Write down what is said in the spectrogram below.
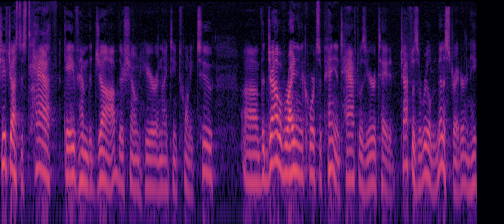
Chief Justice Taft gave him the job, they're shown here in 1922, uh, the job of writing the court's opinion. Taft was irritated. Taft was a real administrator, and he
